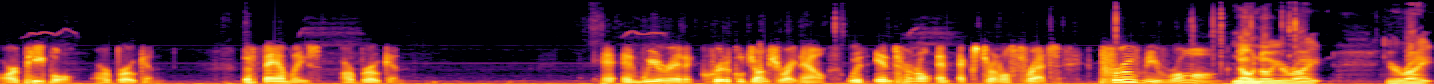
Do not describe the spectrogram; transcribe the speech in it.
Our people are broken. The families are broken. And we are at a critical juncture right now with internal and external threats. Prove me wrong. No, no, you're right. You're right.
